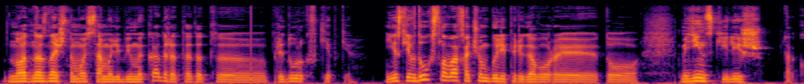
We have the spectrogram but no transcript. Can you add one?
Но однозначно мой самый любимый кадр это этот э, придурок в кепке. Если в двух словах о чем были переговоры, то Мединский лишь так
